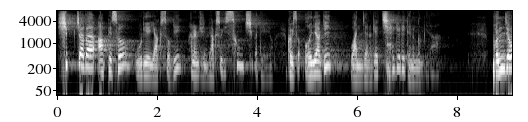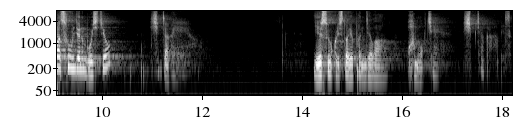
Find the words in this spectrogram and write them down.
십자가 앞에서 우리의 약속이 하나님 주신 약속이 성취가 돼요. 거기서 언약이 완전하게 체결이 되는 겁니다. 번제와 수은제는 무엇이죠? 십자가예요. 예수 그리스도의 번제와 화목제, 십자가 앞에서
